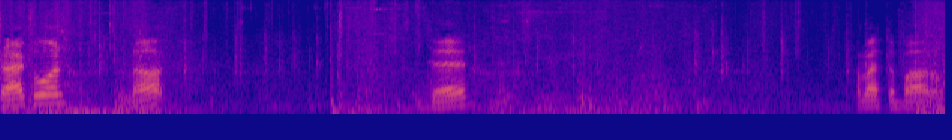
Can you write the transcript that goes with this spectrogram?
Cracked one. Not. Dead. I'm at the bottom.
